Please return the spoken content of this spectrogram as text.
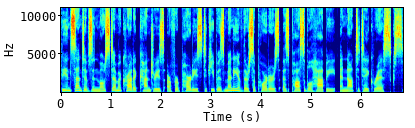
the incentives in most democratic countries are for parties to keep as many of their supporters as possible happy and not to take risks.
